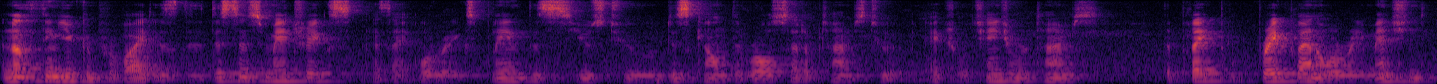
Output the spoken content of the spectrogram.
Another thing you can provide is the distance matrix. As I already explained, this is used to discount the raw setup times to actual changeover times. The break plan I already mentioned.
